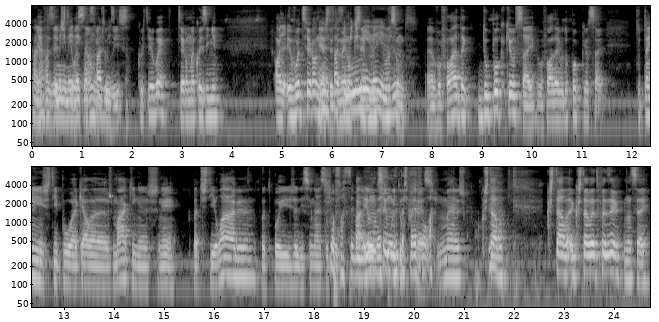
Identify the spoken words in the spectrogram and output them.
Pá, yeah, não faço a mínima ideia como é que se faz whisky. Isso. Curtia bué. Ter uma coisinha... Olha, eu vou-te ser honesto, eu, eu também não percebo ideia, muito no assunto. Eu vou falar do pouco que eu sei. vou falar do pouco que eu sei. Tu tens, tipo, aquelas máquinas, né? Para destilar, para depois adicionar essa coisa. Faço Pá, eu não sei muito o processo, mas gostava, gostava, gostava de fazer, não sei.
